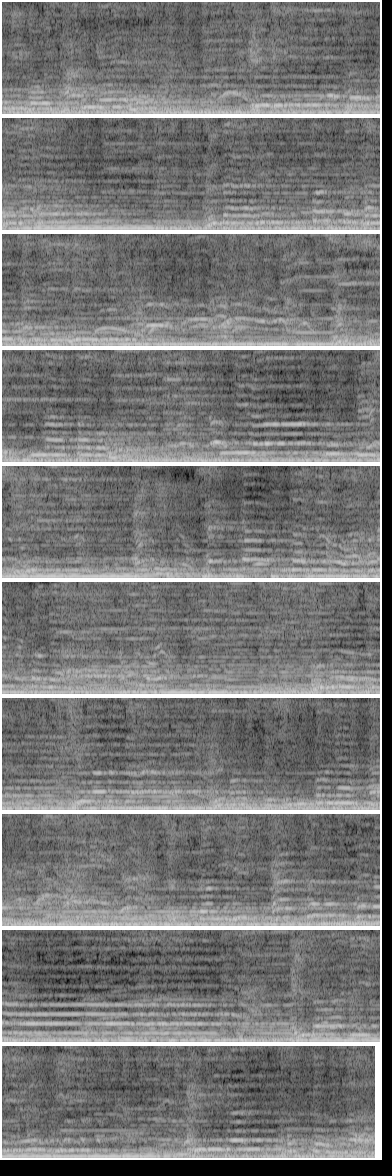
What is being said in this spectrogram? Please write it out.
숨기고 사는 게 그리에 좋더냐? 두 달은 뻗고 잘 자니? 자식 낳았다고 이 그리 가르쳤더나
